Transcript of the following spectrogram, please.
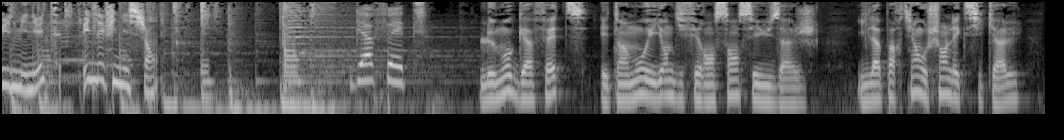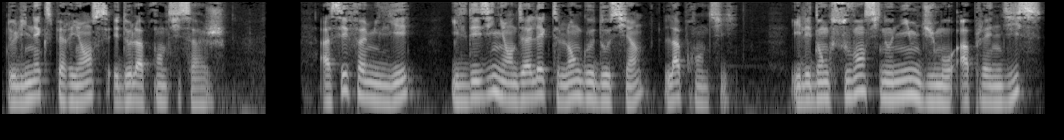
Une minute, une définition. Gafet. Le mot gaffet est un mot ayant différents sens et usages. Il appartient au champ lexical de l'inexpérience et de l'apprentissage. Assez familier, il désigne en dialecte languedocien l'apprenti. Il est donc souvent synonyme du mot apprendis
